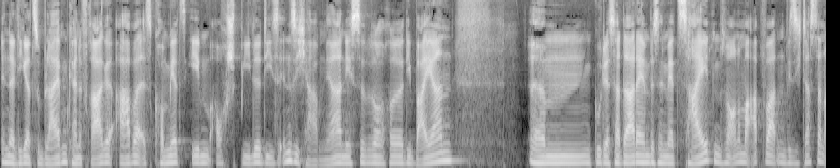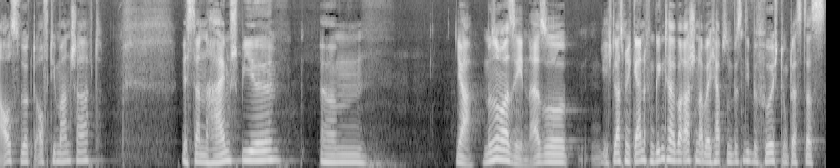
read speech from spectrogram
in der Liga zu bleiben, keine Frage. Aber es kommen jetzt eben auch Spiele, die es in sich haben. Ja, nächste Woche die Bayern. Ähm, gut, jetzt hat Dada ein bisschen mehr Zeit. Müssen wir auch nochmal abwarten, wie sich das dann auswirkt auf die Mannschaft. Ist dann ein Heimspiel. Ähm, ja, müssen wir mal sehen. Also, ich lasse mich gerne vom Gegenteil überraschen, aber ich habe so ein bisschen die Befürchtung, dass das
